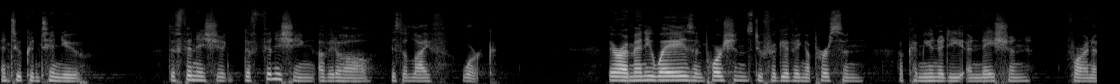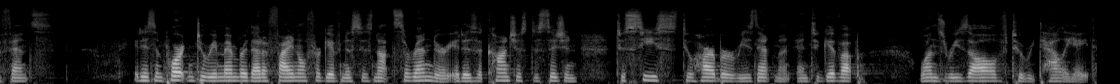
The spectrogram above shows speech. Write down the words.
and to continue. The finishing, the finishing of it all is a life work. There are many ways and portions to forgiving a person, a community, a nation for an offense. It is important to remember that a final forgiveness is not surrender. It is a conscious decision to cease to harbor resentment and to give up one's resolve to retaliate.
